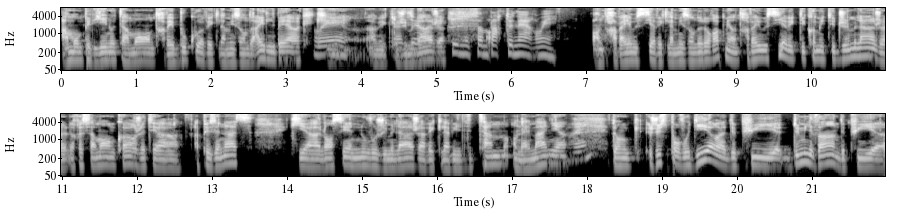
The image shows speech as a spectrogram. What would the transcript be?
À Montpellier, notamment, on travaille beaucoup avec la maison d'Heidelberg, qui, avec le jumelage. Qui nous sommes partenaires, oui. On travaille aussi avec la Maison de l'Europe, mais on travaille aussi avec des comités de jumelage. Récemment encore, j'étais à, à Pezenas, qui a lancé un nouveau jumelage avec la ville de Tam en Allemagne. Donc, juste pour vous dire, depuis 2020, depuis euh,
